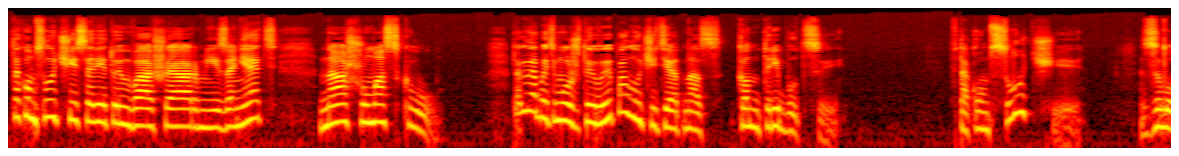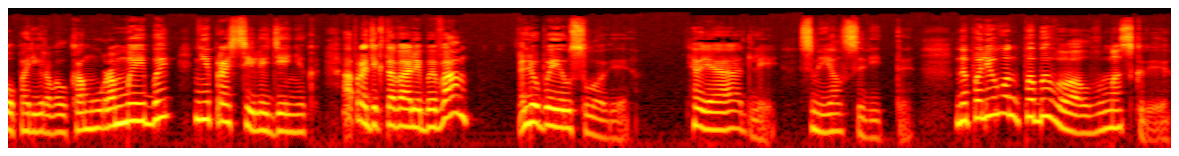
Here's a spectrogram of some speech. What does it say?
В таком случае советуем вашей армии занять нашу Москву. Тогда, быть может, и вы получите от нас контрибуции. В таком случае, зло парировал Камура, мы бы не просили денег, а продиктовали бы вам любые условия. Вряд ли, смеялся Витте. Наполеон побывал в Москве,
